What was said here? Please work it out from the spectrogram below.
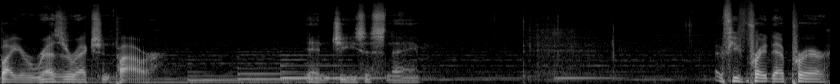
by your resurrection power. In Jesus' name. If you've prayed that prayer,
